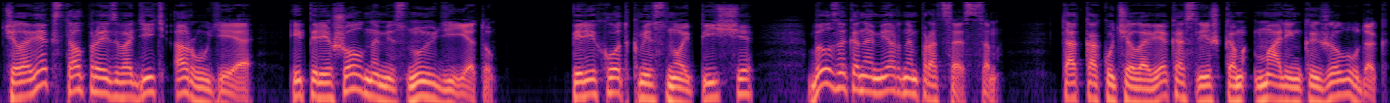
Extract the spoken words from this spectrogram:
человек стал производить орудия и перешел на мясную диету. Переход к мясной пище – был закономерным процессом, так как у человека слишком маленький желудок,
